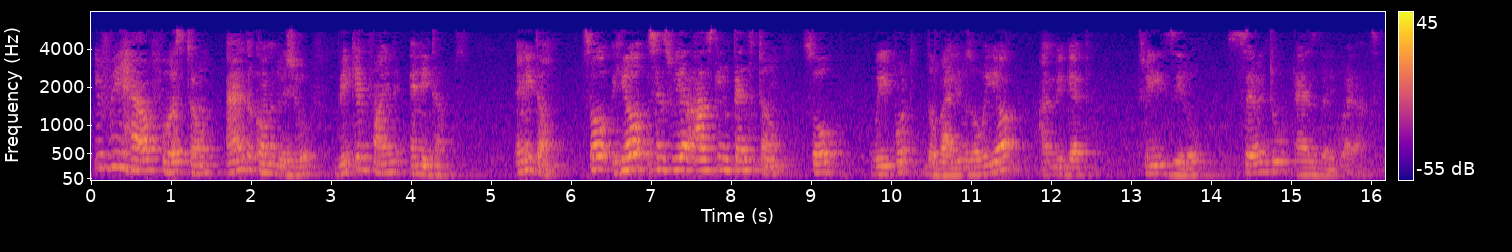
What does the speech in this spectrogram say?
If we have first term and the common ratio, we can find any terms. Any term. So here, since we are asking 10th term, so we put the values over here and we get 3072 as the required answer.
